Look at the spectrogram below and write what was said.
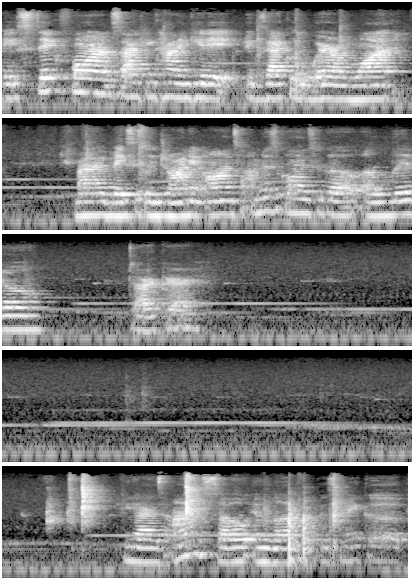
a stick form so I can kind of get it exactly where I want by basically drawing it on. So I'm just going to go a little darker. You guys, I'm so in love with this makeup.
